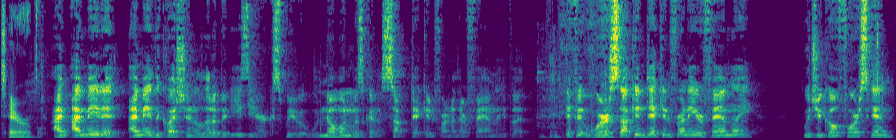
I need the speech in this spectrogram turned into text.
terrible I, I made it. I made the question a little bit easier because we no one was going to suck dick in front of their family. But if it were sucking dick in front of your family, would you go foreskin?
